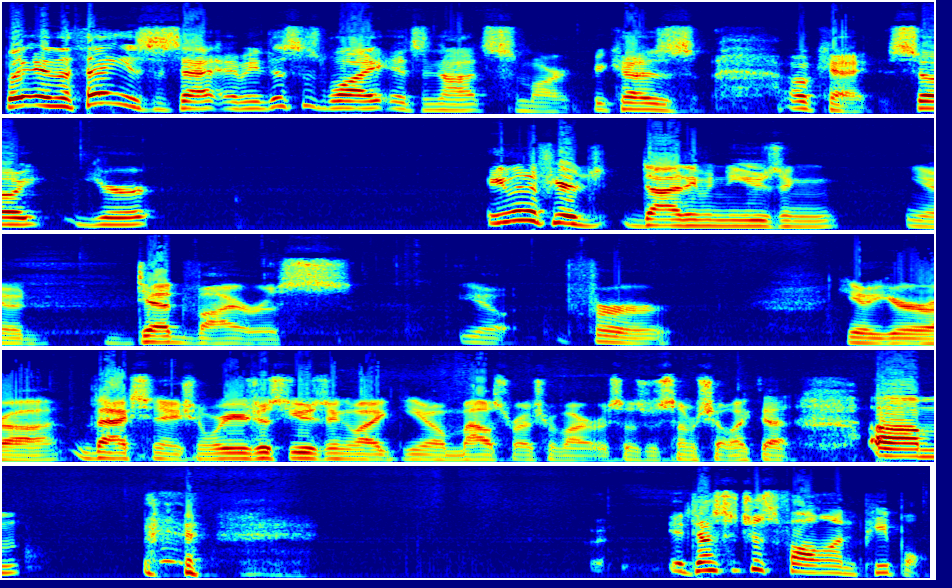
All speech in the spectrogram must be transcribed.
But and the thing is, is that I mean, this is why it's not smart because, okay, so you're even if you're not even using you know dead virus, you know for you know your uh, vaccination, where you're just using like you know mouse retroviruses or some shit like that. Um, it doesn't just fall on people.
